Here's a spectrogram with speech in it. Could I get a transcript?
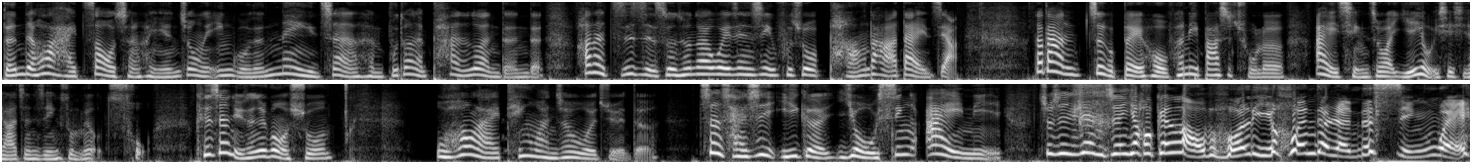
等等，后来还造成很严重的英国的内战，很不断的叛乱等等，他的子子孙孙都在为这件事情付出了庞大的代价。那当然，这个背后亨利八世除了爱情之外，也有一些其他政治因素，没有错。可是这女生就跟我说，我后来听完之后，我觉得。这才是一个有心爱你，就是认真要跟老婆离婚的人的行为。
